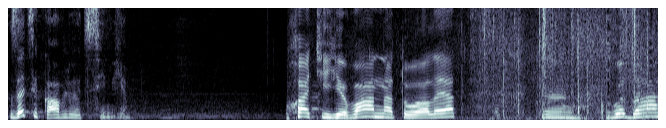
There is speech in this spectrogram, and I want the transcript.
зацікавлюють сім'ї. В хаті є ванна, туалет, е, вода,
